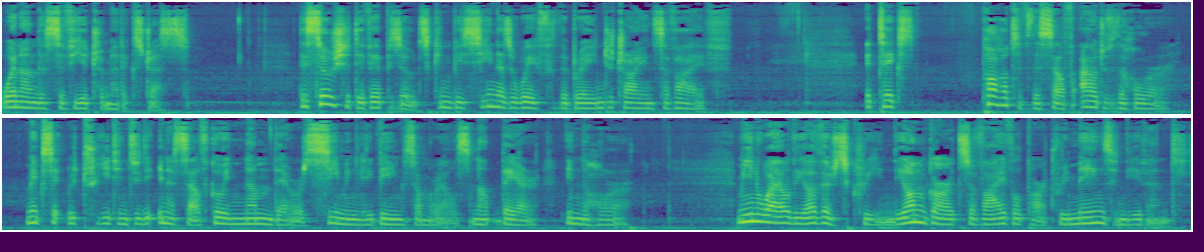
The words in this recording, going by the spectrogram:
when under severe traumatic stress. Dissociative episodes can be seen as a way for the brain to try and survive. It takes part of the self out of the horror, makes it retreat into the inner self, going numb there or seemingly being somewhere else, not there in the horror. Meanwhile, the other screen, the on guard survival part, remains in the event.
